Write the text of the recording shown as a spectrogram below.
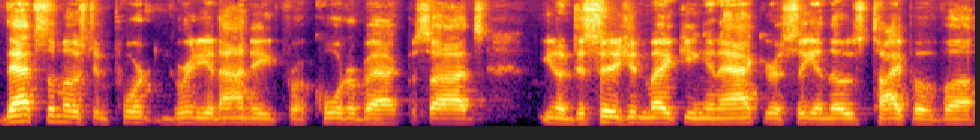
that's the most important ingredient I need for a quarterback besides, you know, decision making and accuracy and those type of uh,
